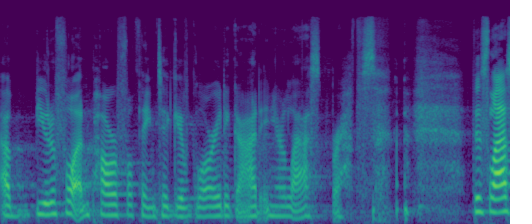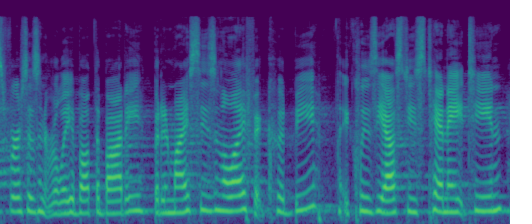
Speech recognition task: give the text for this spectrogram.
a beautiful and powerful thing to give glory to God in your last breaths. this last verse isn't really about the body, but in my season of life it could be. Ecclesiastes 10:18,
